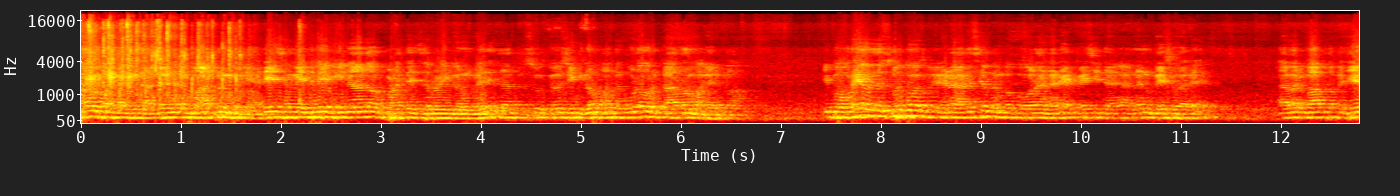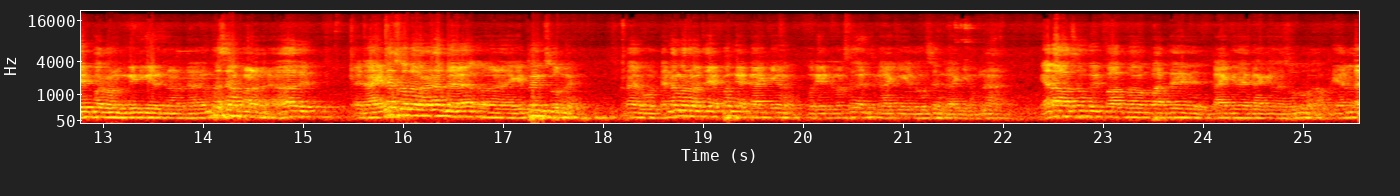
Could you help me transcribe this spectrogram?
நம்ம பணம் அது எந்த மாற்றம் இல்லை அதே சமயத்திலே வீணான ஒரு பணத்தை செலவழிக்கணும் யோசிக்கிறோம் அது கூட ஒரு காரணமாக இருக்கலாம். இப்போ ஒரே ஒரு சுருக்கமாக சொல்லிடுறேன் அரசியல் ரொம்ப போகலாம் நிறைய பேசிட்டாங்க அண்ணன் பேசுவாரு. அவர் மாப்பிள்ள ஜெயக்குமார் ஒரு மீட்டிங் எடுத்து ரொம்ப சிறப்பானது அதாவது நான் என்ன சொல்ல வரேன்னா அந்த எப்பயும் சொல்லுவேன் ஒரு தென்னை மரம் வச்சா எப்பங்க காய்க்கும்? ஒரு எட்டு வருஷம் எடுத்து காய்க்கும் ஏழு வருஷம் காய்க்கும்னா ஏழாம் வருஷம் போய் பார்ப்போம் பார்த்து காய்க்குதா காய்க்கலாம் சொல்லுவோம். அப்படி அல்ல.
